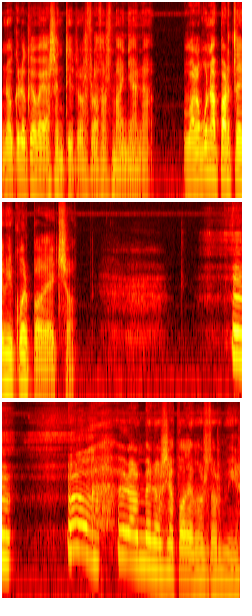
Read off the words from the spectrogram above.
No creo que vaya a sentir los brazos mañana. O alguna parte de mi cuerpo, de hecho. Pero al menos ya podemos dormir.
